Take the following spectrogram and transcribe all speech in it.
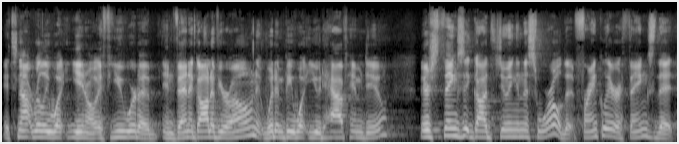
It's not really what, you know, if you were to invent a God of your own, it wouldn't be what you'd have him do. There's things that God's doing in this world that, frankly, are things that,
